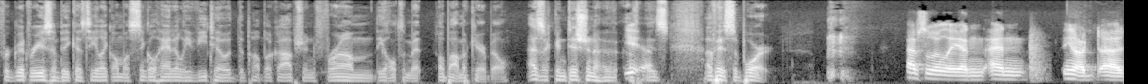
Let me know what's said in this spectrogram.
for good reason because he like almost single-handedly vetoed the public option from the ultimate Obamacare bill as a condition of, yeah. of his of his support. Absolutely, and and you know, uh,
